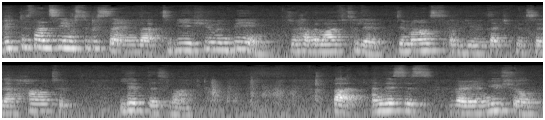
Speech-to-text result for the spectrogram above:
Wittgenstein seems to be saying that to be a human being, to have a life to live, demands of you that you consider how to live this life. But, and this is very unusual,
